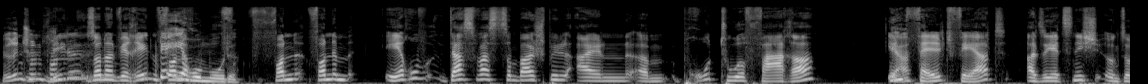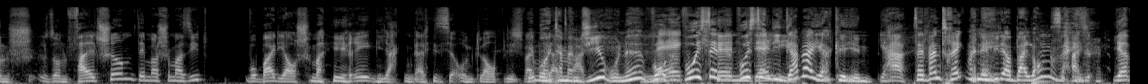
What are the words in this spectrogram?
Wir reden schon von Lidl, sondern wir reden der von, Aero-Mode. von, von einem Aero, das, was zum Beispiel ein ähm, Pro-Tour-Fahrer Ja. im Feld fährt. Also jetzt nicht irgend so ein, so ein Fallschirm, den man schon mal sieht. Wobei die auch schon mal die Regenjacken, das ist ja unglaublich. Ja, die Moment, da beim. Giro, ne? Wo, wo, ist denn, wo ist denn die. Gabberjacke hin? Ja. Seit wann trägt man denn wieder Ballonseide? Also, ja,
